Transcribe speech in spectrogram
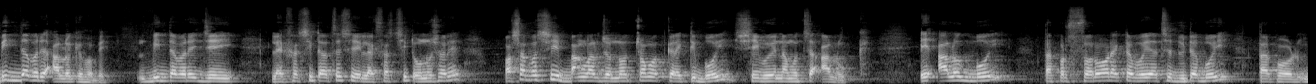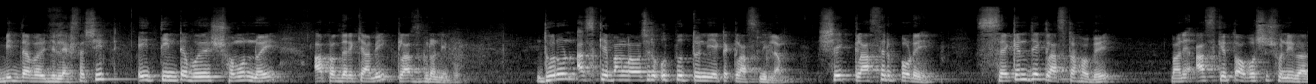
বিদ্যাবাড়ির আলোকে হবে। বিদ্যাবাড়ির যেই লেকচার শিট আছে, সেই লেকচার শিট অনুসারে পাশাপাশি বাংলার জন্য চমৎকার একটি বই, সেই বইয়ের নাম হচ্ছে আলোক। এই আলোক বই, তারপর সরোয়ার একটা বই আছে, দুইটা বই, তারপর বিদ্যাবাড়ির যে লেকচার শিট এই তিনটা বইয়ের সমন্বয়ে আপনাদেরকে আমি ক্লাসগুলো নিব। ধরুন আজকে বাংলা ভাষার উৎপত্তি নিয়ে একটা ক্লাস নিলাম। সেই ক্লাসের পরে সেকেন্ড যে ক্লাসটা হবে মানে আজকে তো অবশ্যই শনিবার,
